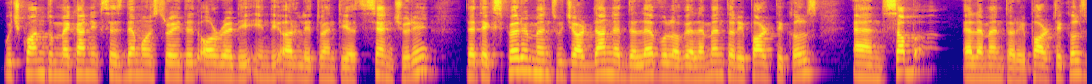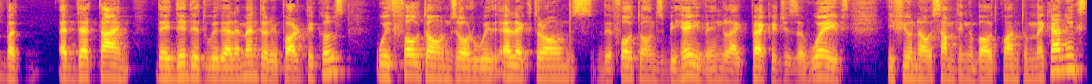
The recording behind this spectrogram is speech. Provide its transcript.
which quantum mechanics has demonstrated already in the early 20th century, that experiments which are done at the level of elementary particles and sub elementary particles, but at that time they did it with elementary particles, with photons or with electrons, the photons behaving like packages of waves. If you know something about quantum mechanics,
